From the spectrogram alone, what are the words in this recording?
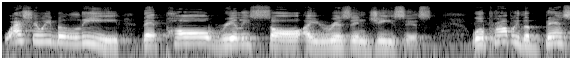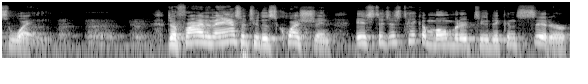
Why should we believe that Paul really saw a risen Jesus? Well, probably the best way to find an answer to this question is to just take a moment or two to consider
